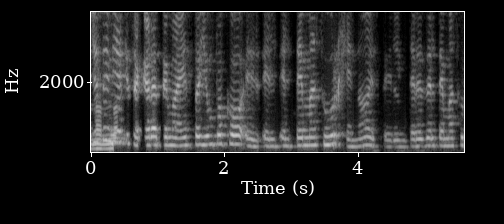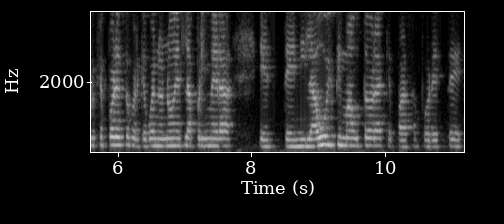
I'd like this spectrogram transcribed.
yo, tenía que sacar a tema esto y un poco el, tema surge, ¿no? Este, el interés del tema surge por esto, porque bueno, no es la primera este, ni la última autora que pasa por este,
